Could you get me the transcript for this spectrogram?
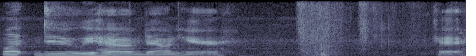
What do we have down here? Okay.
